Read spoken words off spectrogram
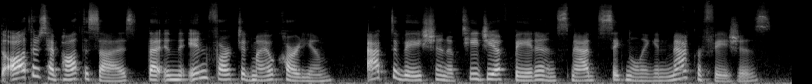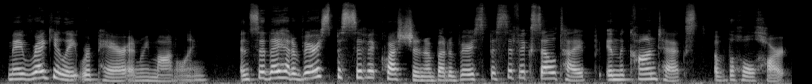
The authors hypothesized that in the infarcted myocardium, activation of TGF beta and SMAD signaling in macrophages may regulate repair and remodeling. And so they had a very specific question about a very specific cell type in the context of the whole heart.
